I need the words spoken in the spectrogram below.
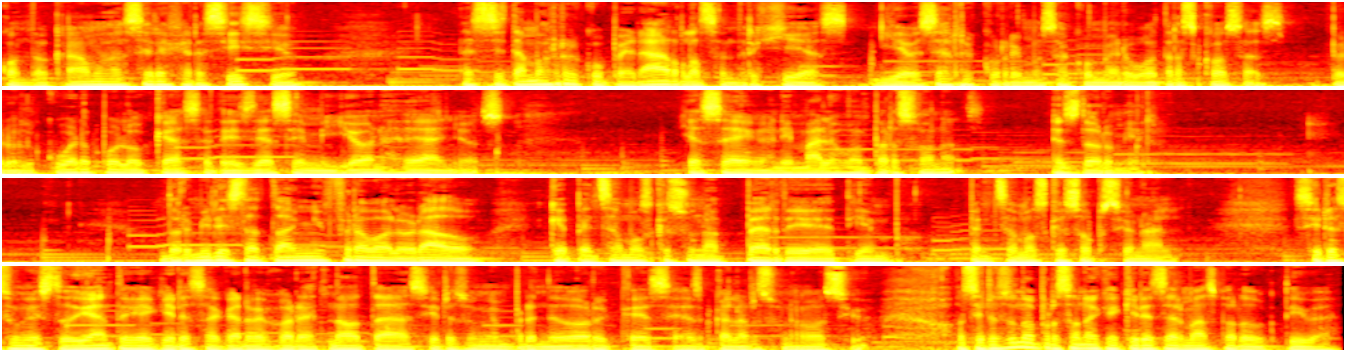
cuando acabamos de hacer ejercicio, necesitamos recuperar las energías y a veces recurrimos a comer u otras cosas, pero el cuerpo lo que hace desde hace millones de años, ya sea en animales o en personas, es dormir. Dormir está tan infravalorado que pensamos que es una pérdida de tiempo, pensamos que es opcional. Si eres un estudiante que quiere sacar mejores notas, si eres un emprendedor que desea escalar su negocio, o si eres una persona que quiere ser más productiva,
